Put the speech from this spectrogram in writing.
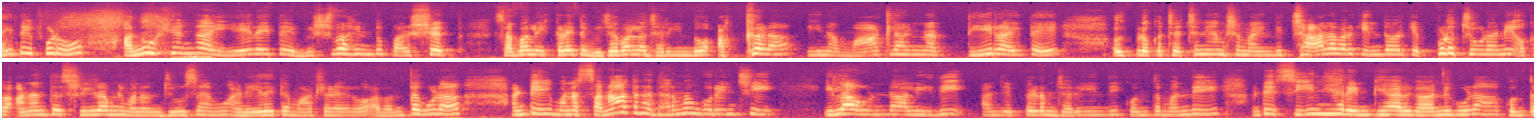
అయితే ఇప్పుడు అనూహ్యంగా ఏదైతే విశ్వ హిందూ పరిషత్ సభలు ఎక్కడైతే విజయవాడలో జరిగిందో అక్కడ ఈయన మాట్లాడిన తీరు అయితే ఇప్పుడు ఒక చర్చనీయాంశం అయింది చాలా వరకు ఇంతవరకు ఎప్పుడు చూడని ఒక అనంత శ్రీరామ్ని మనం చూసాము. ఆయన ఏదైతే మాట్లాడారో అదంతా కూడా అంటే మన సనాతన ధర్మం గురించి ఇలా ఉండాలి ఇది అని చెప్పడం జరిగింది. కొంతమంది అంటే సీనియర్ ఎన్టీఆర్ గారిని కూడా కొంత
